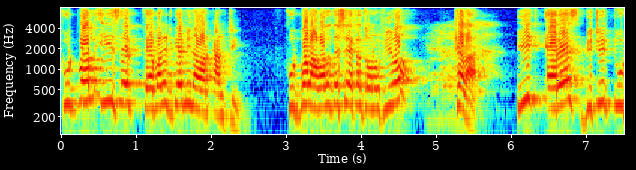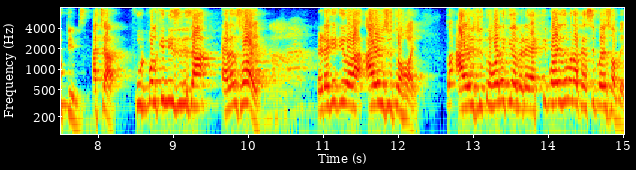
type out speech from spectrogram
Football is a favourite game in our country football আমাদের দেশে একটা জনপ্রিয় খেলা। It arrange between two teams আচ্ছা ফুটবল কি নিজে নিজে অ্যারেঞ্জ হয়? এটাকে কি বলা? আয়োজিত হয়। তো আয়োজিত হলে কি হবে? এটা অ্যাক্টিভ ভয়েস হবে না প্যাসিভ ভয়েস হবে?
